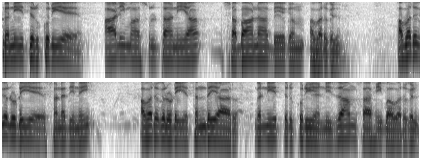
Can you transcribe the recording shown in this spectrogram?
கண்ணியத்திற்குரிய ஆலிமா சுல்தானியா ஷபானா பேகம் அவர்கள். அவர்களுடைய சனதினை அவர்களுடைய தந்தையார் கண்ணியத்திற்குரிய நிசாம் சாஹிப் அவர்கள்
